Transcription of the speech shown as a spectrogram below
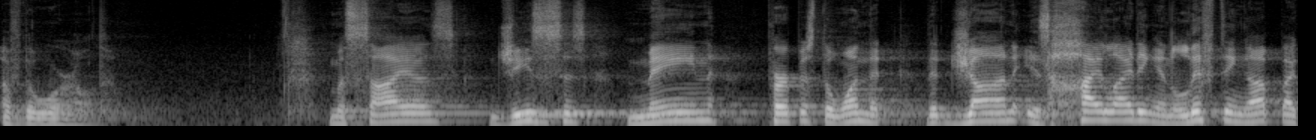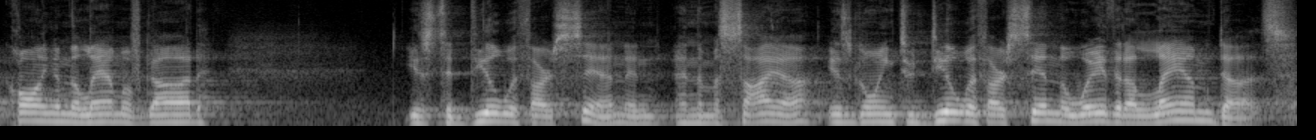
of the world. Messiah's, Jesus' main purpose, the one that, that John is highlighting and lifting up by calling him the Lamb of God, is to deal with our sin. And, and the Messiah is going to deal with our sin the way that a lamb does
